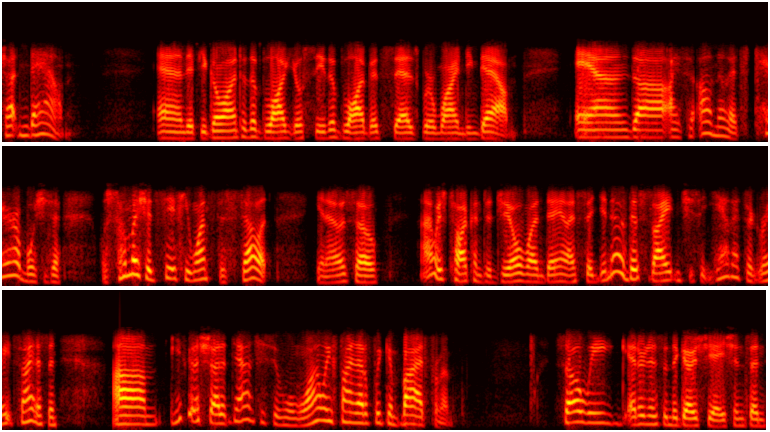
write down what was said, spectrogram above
shutting down. And if you go onto the blog, you'll see the blog that says we're winding down. And uh, I said, "Oh no, that's terrible." She said, "Well, somebody should see if he wants to sell it." You know, so I was talking to Jill one day, and I said, "You know this site?" And she said, "Yeah, that's a great site." I said, um, "He's going to shut it down." She said, "Well, why don't we find out if we can buy it from him?" So we entered into negotiations, and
